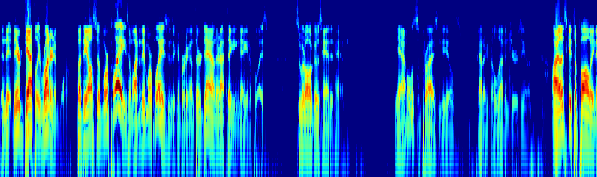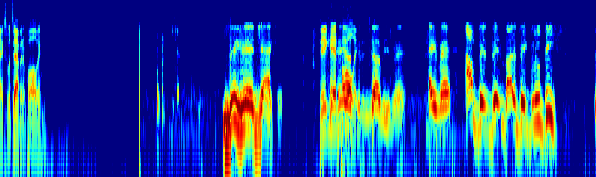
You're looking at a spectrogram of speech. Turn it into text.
And they're definitely running it more, but they also have more plays. And why do they have more plays? Because they're converting on third down. They're not taking negative plays. So it all goes hand in hand. Yeah, I'm a little surprised Neil's got an 11 jersey on. All right, let's get to Paulie next. What's happening, Paulie? Big Head Jackson. Big Head Hell Paulie. to the W, man. Hey, man, I've been bitten by the big blue beast.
